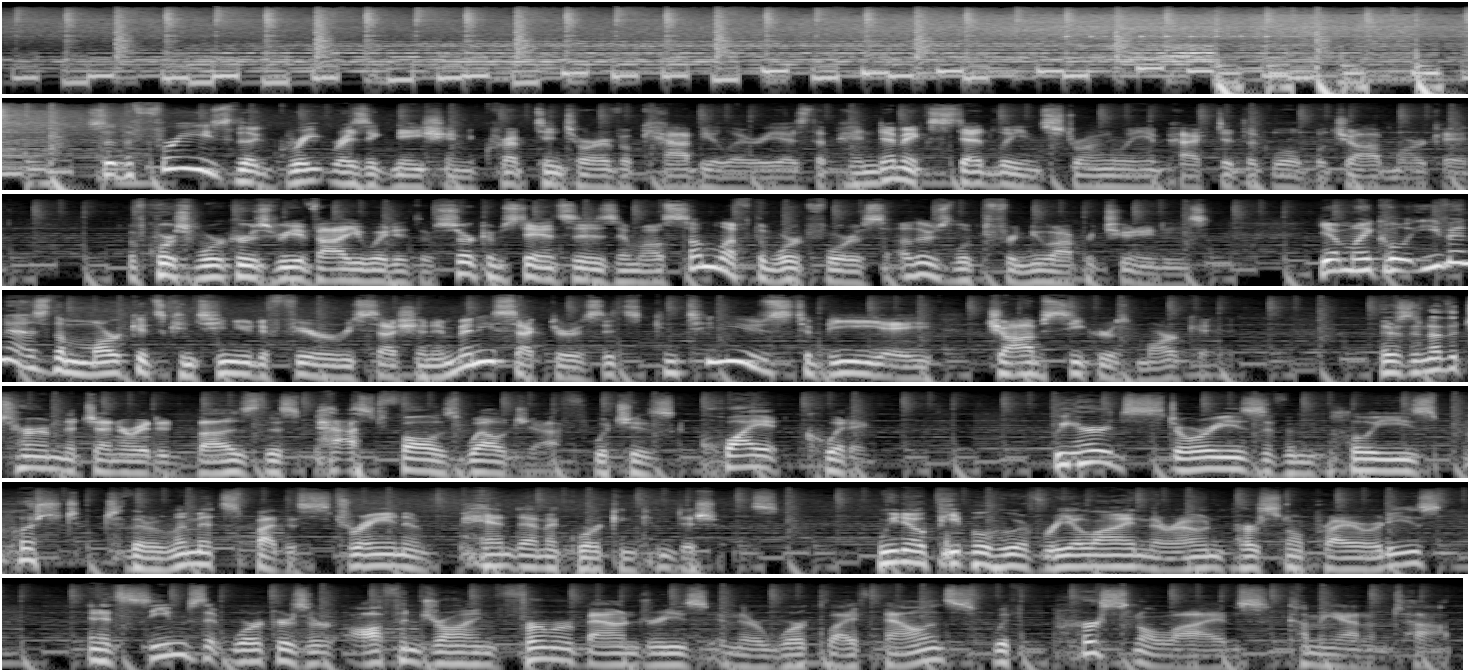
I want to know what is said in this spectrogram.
So, the phrase the Great Resignation crept into our vocabulary as the pandemic steadily and strongly impacted the global job market. Of course, workers reevaluated their circumstances, and while some left the workforce, others looked for new opportunities. Yet, Michael, even as the markets continue to fear a recession in many sectors, it continues to be a job seekers market. There's another term that generated buzz this past fall as well, Jeff, which is quiet quitting. We heard stories of employees pushed to their limits by the strain of pandemic working conditions. We know people who have realigned their own personal priorities, and it seems that workers are often drawing firmer boundaries in their work life balance, with personal lives coming out on top.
